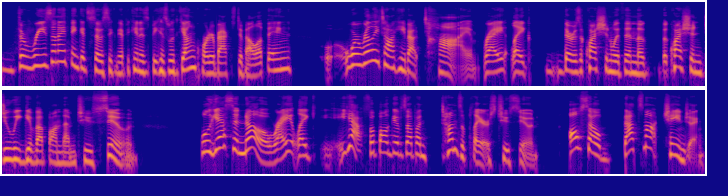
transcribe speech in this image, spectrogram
The reason I think it's so significant is because with young quarterbacks developing, we're really talking about time, right? Like there's a question within the the question, do we give up on them too soon? Well, yes and no, right? Like yeah, football gives up on tons of players too soon. Also, that's not changing.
